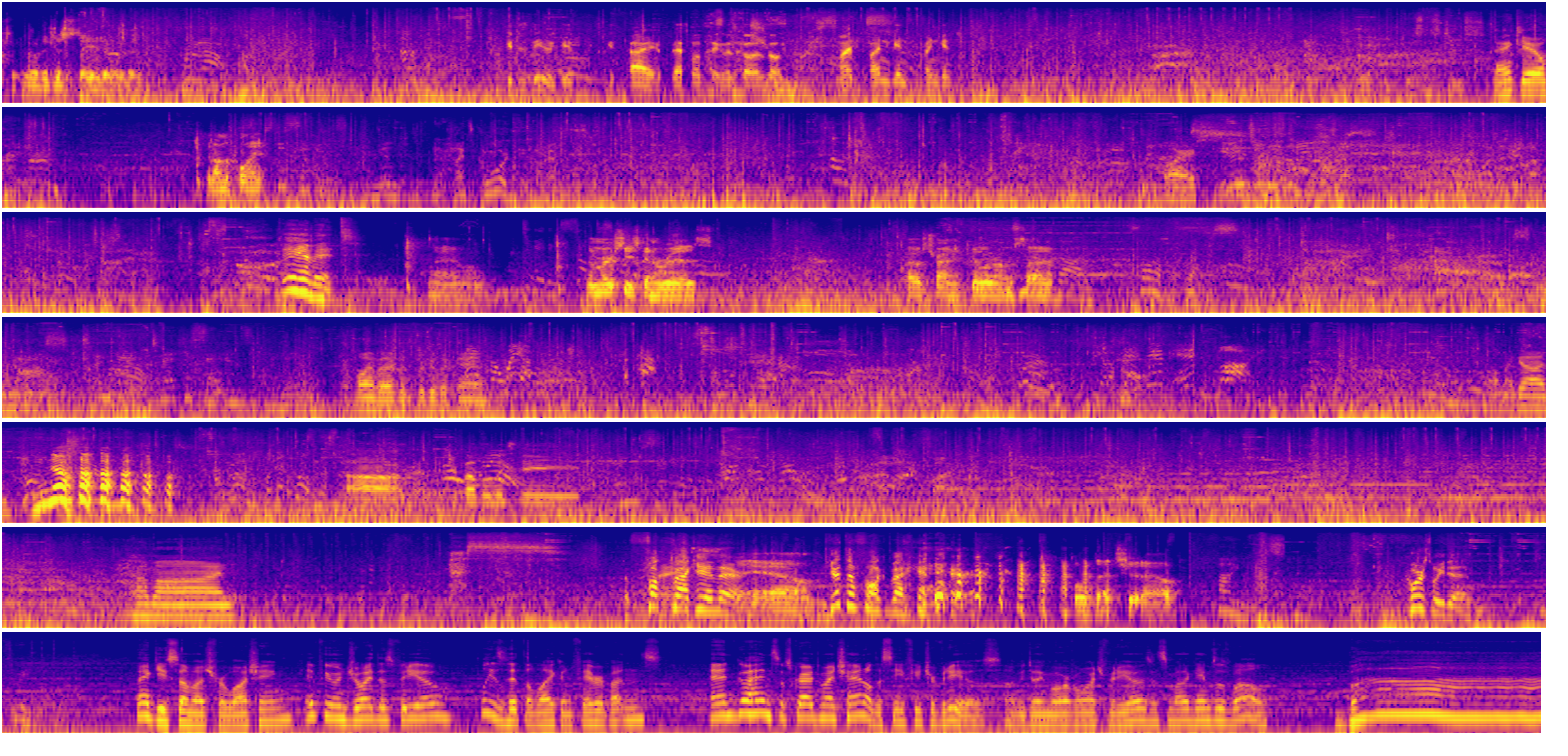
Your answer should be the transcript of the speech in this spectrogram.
If he would have just stayed, it would have been. Get this dude. Get. get Alright, that's one pick. Let's go. Let's go. Find, find Genji. Find Genji. Thank you. Get on the point. Let's coordinate our efforts. Of course. Damn it! No. The Mercy's gonna res. I was trying to kill her on the side. Flying back as quick as I can. Oh my god. No! Oh man, put your bubble, Winston. Come on. The fuck back in there! Yeah, Get the fuck back in there! pulled that shit out. Of course we did. Thank you so much for watching. If you enjoyed this video, please hit the like and favorite buttons. And go ahead and subscribe to my channel to see future videos. I'll be doing more Overwatch videos and some other games as well. Bye!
